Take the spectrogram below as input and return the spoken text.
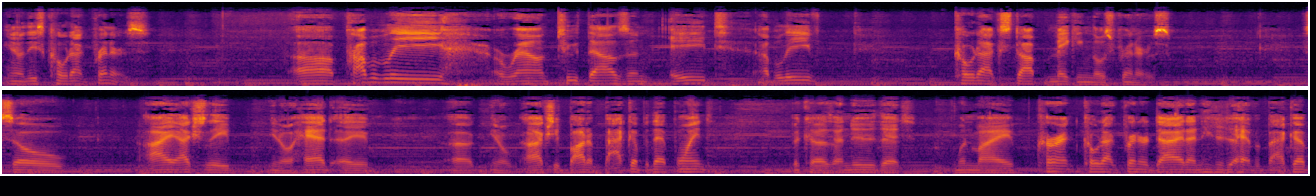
you know these Kodak printers. Uh, probably around 2008, I believe, Kodak stopped making those printers. So I actually, you know, had a, uh, you know, I actually bought a backup at that point because I knew that when my current Kodak printer died, I needed to have a backup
